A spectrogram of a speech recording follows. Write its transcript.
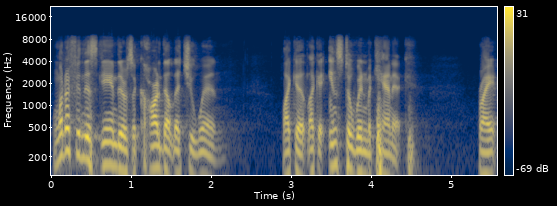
What if in this game there was a card that lets you win, like a like an insta win mechanic, right?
